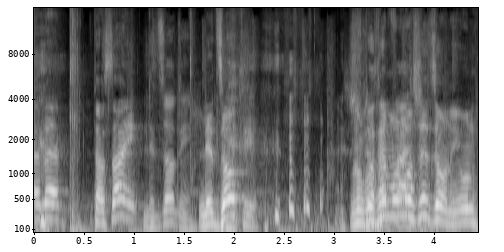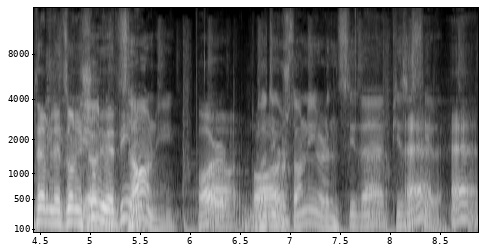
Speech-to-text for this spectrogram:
edhe pastaj lexo ti. Lexo ti. Nuk po them mos lexoni, un them lexoni jo, shumë vetë. Lexoni, por po, do të po. kushtoni rëndësi dhe pjesës tjetër.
